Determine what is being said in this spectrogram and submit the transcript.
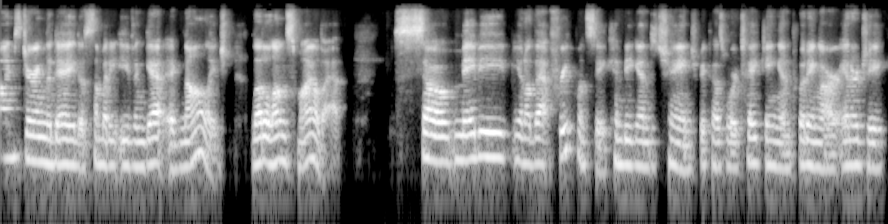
times during the day does somebody even get acknowledged, let alone smiled at? So maybe, you know, that frequency can begin to change because we're taking and putting our energy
